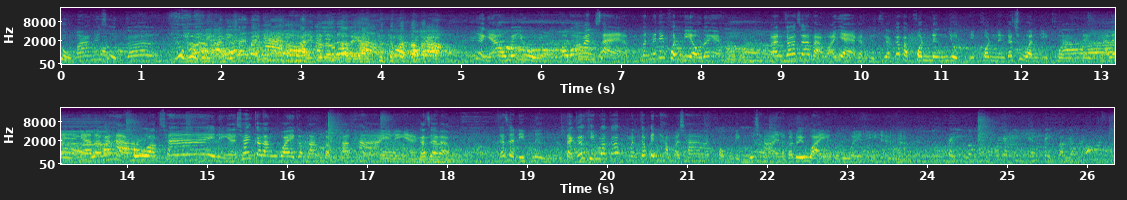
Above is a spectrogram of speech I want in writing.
ถูกมากที่สุดก็อันนี้อันนี้ใช่ไหมพี่แม่อันนี้ก็เริ่มกันเลยอะอย่างเงี้ยเอาไม่อยู่หรอกเพราะว่ามันแสบมันไม่ได้คนเดียวด้วยไงมันก็จะแบบว่าแย่กันอยู่แล้วก็แบบคนหนึงหยุดอีกคนหนึงก็ชวนอีกคนหนึ่งอะไรอย่างเงี้ยแล้วก็หาพวกใช่อะไรเงี้ยใช่กำลังวัยกำลังแบบท้าทายอะไรเงี้ยก็จะแบบก็จะนิดหนึ่งแต่ก็คิดว่าก็มันก็เป็นธรรมชาติของเด็กผู้ชายแล้วก็ด้วยวัยเขาด้วยอะไรเงี้ยค่ะแต่ยิ่งตรงนี้ก็ยังยังติดเรายังอ้อนช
